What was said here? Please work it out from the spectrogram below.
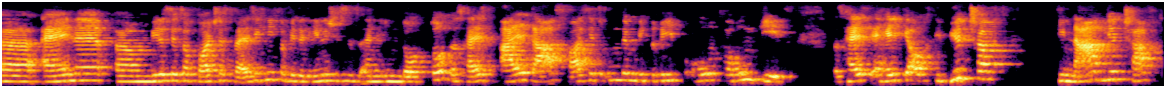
äh, eine, ähm, wie das jetzt auf Deutsch heißt, weiß ich nicht, auf Italienisch ist es ein Indotto, das heißt all das, was jetzt um den Betrieb rundherum geht. Das heißt, er hält ja auch die Wirtschaft die Nahwirtschaft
